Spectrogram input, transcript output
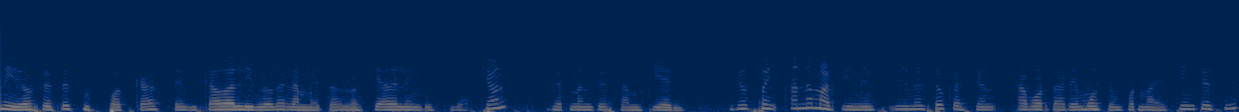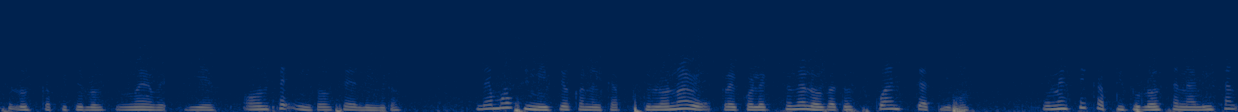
Bienvenidos a este subpodcast dedicado al libro de la metodología de la investigación de Hernández Sampieri. Yo soy Ana Martínez y en esta ocasión abordaremos en forma de síntesis los capítulos 9, 10, 11 y 12 del libro. Demos inicio con el capítulo 9, recolección de los datos cuantitativos. En este capítulo se analizan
